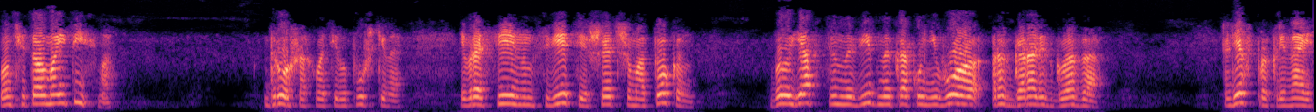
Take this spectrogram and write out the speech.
Он читал мои письма». Дрожь охватила Пушкина, и в рассеянном свете, шедшем от окон, было явственно видно, как у него разгорались глаза. Лев, проклиная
